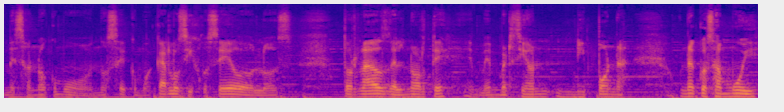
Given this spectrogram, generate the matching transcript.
me, sonó como, no sé, como a Carlos y José o los Tornados del Norte en versión nipona. Una cosa muy,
